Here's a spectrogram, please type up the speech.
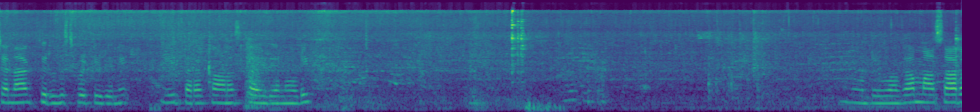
ಚೆನ್ನಾಗಿ ತಿರುಗಿಸ್ಬಿಟ್ಟಿದ್ದೀನಿ. ಈ ಥರ ಕಾಣಿಸ್ತಾ ಇದೆ ನೋಡಿ. ನೋಡಿರಿ ಇವಾಗ ಮಸಾಲ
